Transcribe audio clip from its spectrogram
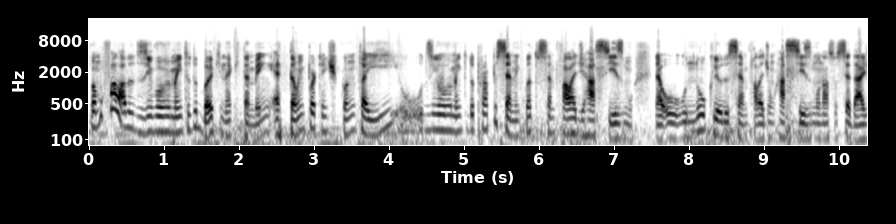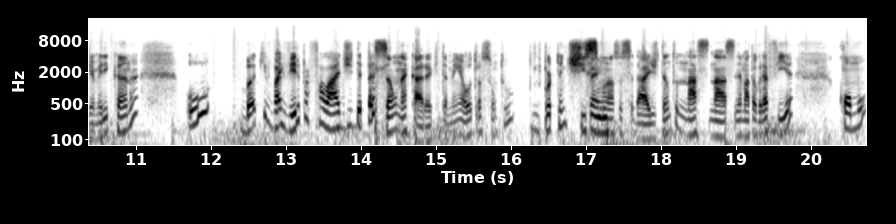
Vamos falar do desenvolvimento do Buck, né? Que também é tão importante quanto aí o desenvolvimento do próprio Sam. Enquanto o Sam fala de racismo, né, o, o núcleo do Sam fala de um racismo na sociedade americana, o Buck vai vir para falar de depressão, né, cara? Que também é outro assunto importantíssimo Sim. na sociedade, tanto na, na cinematografia como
